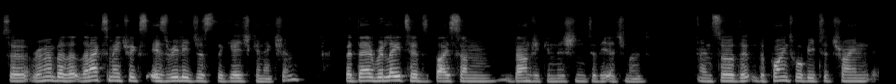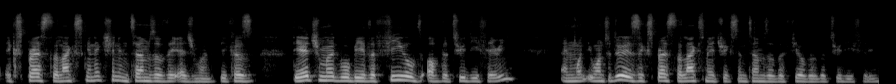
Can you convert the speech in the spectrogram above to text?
So remember that the lax matrix is really just the gauge connection, but they're related by some boundary condition to the edge mode. And so the, the point will be to try and express the lax connection in terms of the edge mode, because the edge mode will be the field of the 2D theory. And what you want to do is express the lax matrix in terms of the field of the 2D theory.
